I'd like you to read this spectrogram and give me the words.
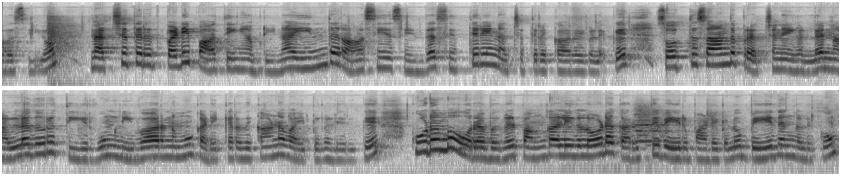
அவசியம். நட்சத்திரப்படி பார்த்தீங்க அப்படின்னா இந்த ராசியை சேர்ந்த சித்திரை நட்சத்திரக்காரர்களுக்கு சொத்து சார்ந்த பிரச்சனைகளில் நல்லதொரு தீர்வும் நிவாரணமும் கிடைக்கிறதுக்கான வாய்ப்புகள் இருக்குது குடும்ப உறவுகள் பங்காளிகளோட கருத்து வேறுபாடுகளும் பேதங்களுக்கும்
